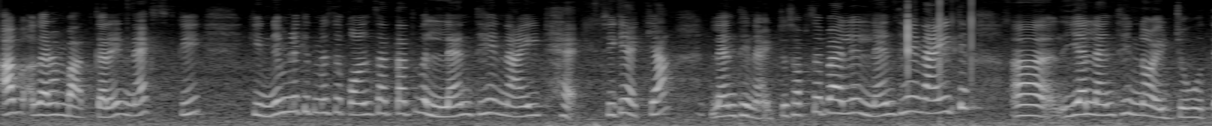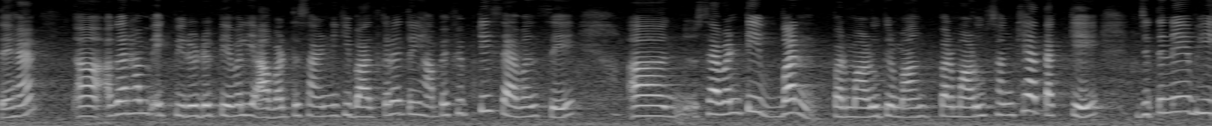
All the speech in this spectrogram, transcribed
अब अगर हम बात करें नेक्स्ट की कि निम्नलिखित में से कौन सा तत्व लेंथेनाइट है ठीक है, क्या? लेंथेनाइट तो सबसे पहले लेंथेनाइट या लेंथेनॉइड जो होते हैं। अगर हम एक पीरियोडिक टेबल या आवर्त सारणी की बात करें तो यहाँ पे 57 से सेवेंटी वन परमाणु क्रमांक, परमाणु संख्या तक के जितने भी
